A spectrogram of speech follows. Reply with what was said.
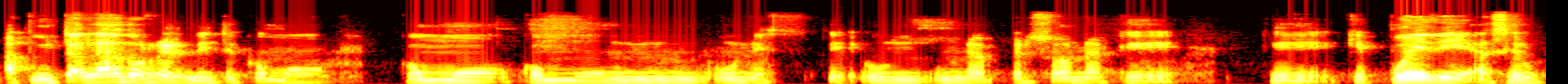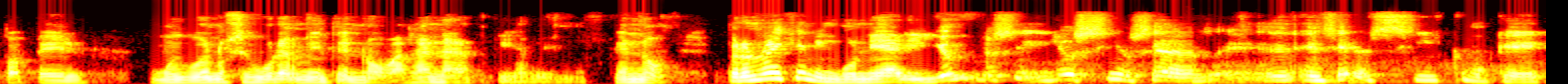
apuntalado realmente como, como, como un, este, una persona que, que, puede hacer un papel muy bueno, seguramente no va a ganar, ya vemos que no, pero no hay que ningunear, y yo, yo, sí, yo sí, o sea, en serio, sí, como que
